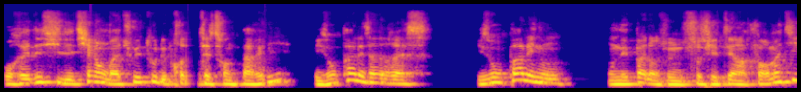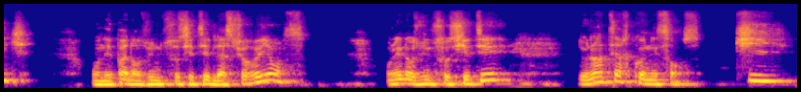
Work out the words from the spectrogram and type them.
aurait décidé, tiens, on va tuer tous les protestants de Paris, ils n'ont pas les adresses, ils n'ont pas les noms. On n'est pas dans une société informatique, on n'est pas dans une société de la surveillance, on est dans une société de l'interconnaissance. Qui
